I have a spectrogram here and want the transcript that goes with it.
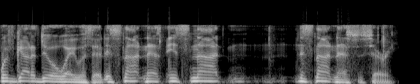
we've got to do away with it. It's not. ne- It's not. It's not necessary.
